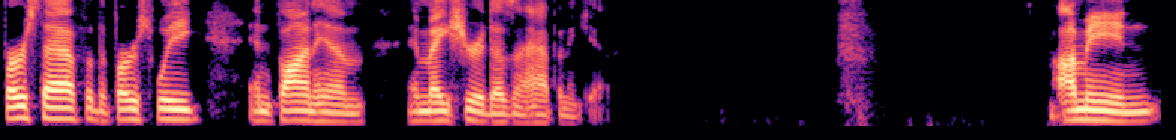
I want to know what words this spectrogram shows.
first half of the first week and fine him and make sure it doesn't happen again. I mean,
